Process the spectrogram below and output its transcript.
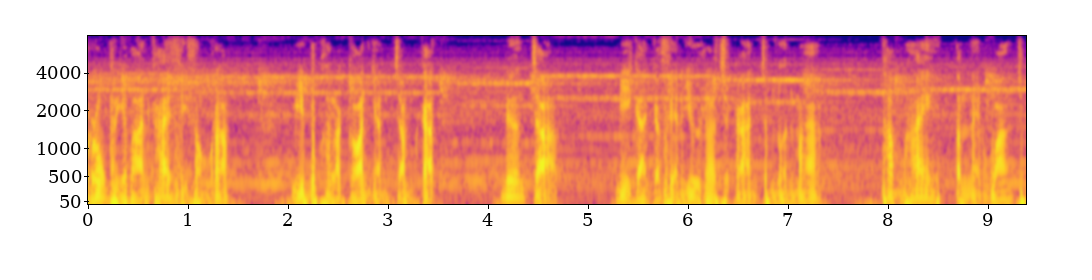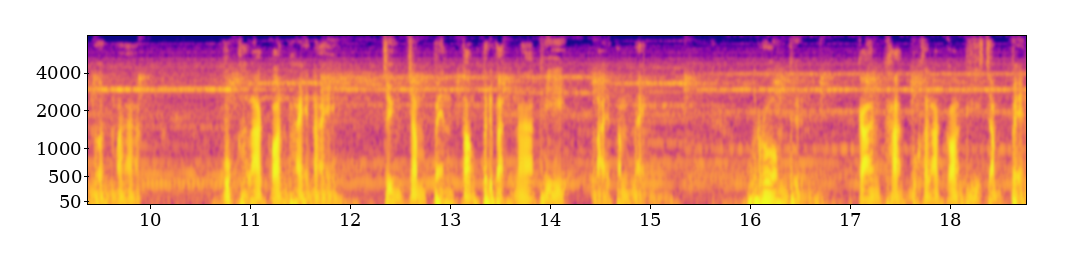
โรงพยาบาลค่ายศรีสองรัก มีบุคลากรอย่างจำกัด เนื่องจากมีการเกษียณอายุราชการจำนวนมากทำให้ตำแหน่งว่างจำนวนมาก บุคลากรภายในจึงจำเป็นต้องปฏิบัติหน้าที่หลายตำแหน่ง รวมถึง การขาดบุคลากรที่จำเป็น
